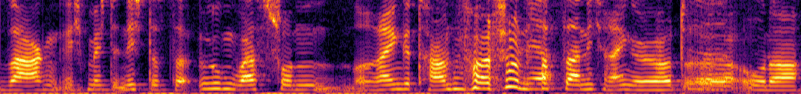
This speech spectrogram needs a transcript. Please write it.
sagen, ich möchte nicht, dass da irgendwas schon reingetan wird und was da nicht reingehört äh, oder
